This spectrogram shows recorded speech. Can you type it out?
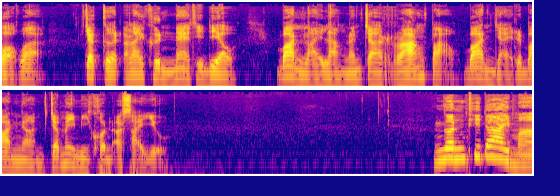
บอกว่าจะเกิดอะไรขึ้นแน่ทีเดียว บ้านหลายหลังนั้นจะร้างเปล่า บ้านใหญ่และบ้านงามจะไม่มีคนอาศัยอยู่ เงินที่ได้มา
